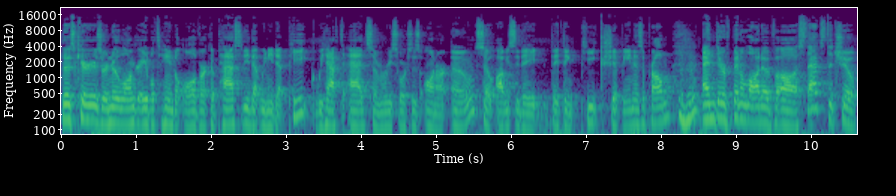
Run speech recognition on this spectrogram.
those carriers are no longer able to handle all of our capacity that we need at peak. We have to add some resources on our own. So obviously, they they think peak shipping is a problem. Mm-hmm. And there have been a lot of uh, stats that show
